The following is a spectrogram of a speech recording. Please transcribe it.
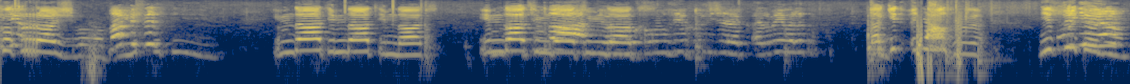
Kokraj bana. Lan bir ses. İmdat, imdat, imdat. İmdat, imdat, imdat. Kafamızı yakalayacak. Arabayı bırakın. La git ne ağzını. Niye sürekli ölüyorum?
